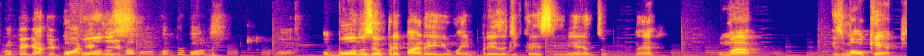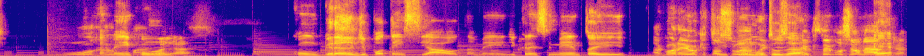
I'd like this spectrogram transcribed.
Vou pegar a pipoca bônus... aqui e vamos, vamos pro bônus. O bônus eu preparei uma empresa de crescimento, né? Uma small cap. Porra, também com, com grande potencial também de crescimento aí. Agora eu que tô suando. Muitos aqui. anos. Eu que estou emocionado é. já.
